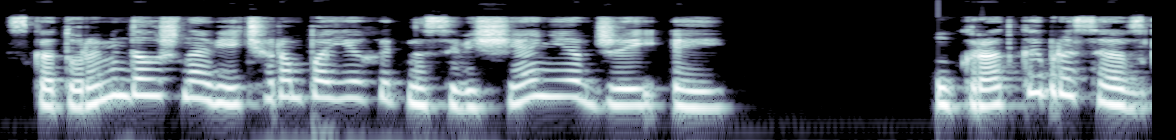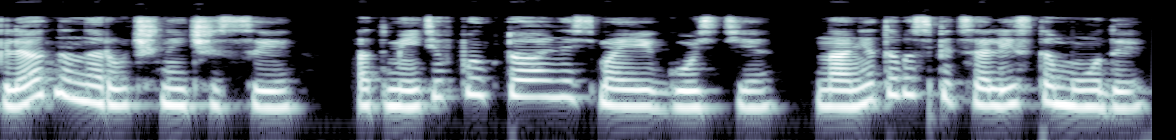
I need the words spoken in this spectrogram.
с которыми должна вечером поехать на совещание в J.A. Украдкой бросаю взгляд на наручные часы, отметив пунктуальность моей гости, нанятого специалиста моды,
